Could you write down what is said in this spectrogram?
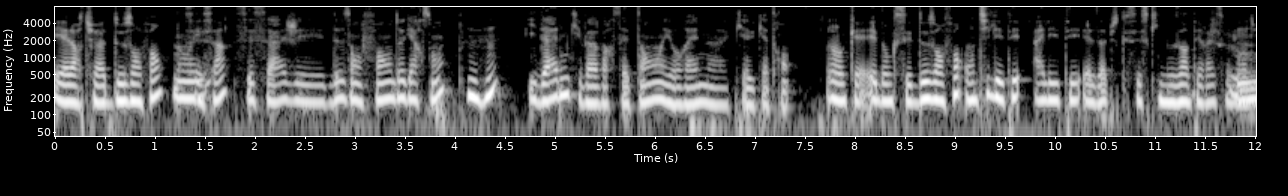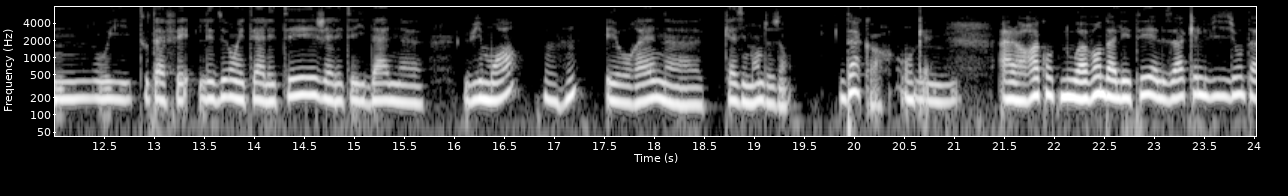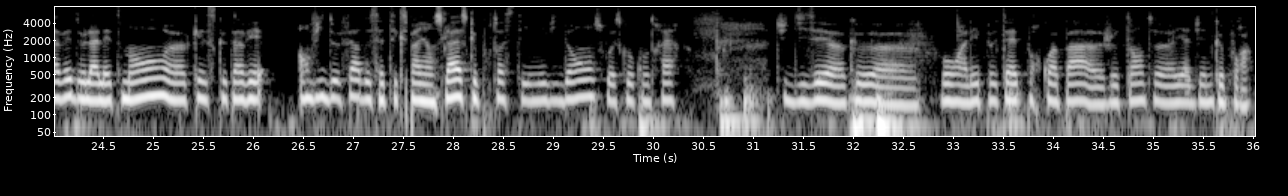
Et alors, tu as deux enfants, c'est ça? C'est ça, j'ai deux enfants, deux garçons. Mhm. Idan qui va avoir 7 ans et Oren euh, qui a eu 4 ans. Ok, et donc ces deux enfants ont-ils été allaités, Elsa, puisque c'est ce qui nous intéresse aujourd'hui Mm, Oui, tout à fait. Les deux ont été allaités. J'ai allaité Idan 8 mois Mhm. et Oren euh, quasiment 2 ans. D'accord, ok. Mm. Alors raconte-nous, avant d'allaiter, Elsa, quelle vision tu avais de l'allaitement? Euh, Qu'est-ce que tu avais envie de faire de cette expérience-là? Est-ce que pour toi c'était une évidence ou est-ce qu'au contraire tu te disais euh, que, euh, bon, allez, peut-être, pourquoi pas, euh, je tente et advienne que pourra?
